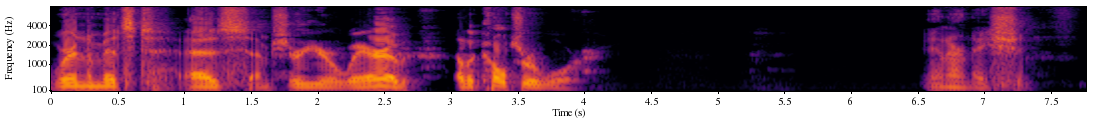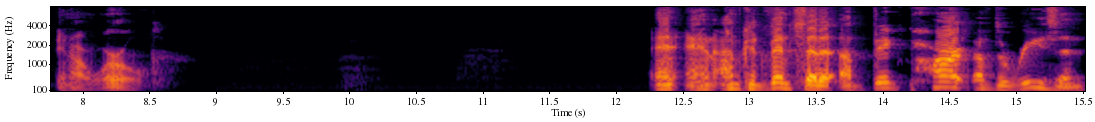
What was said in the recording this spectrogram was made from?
We're in the midst, as I'm sure you're aware, of, of a culture war in our nation, in our world. And, and I'm convinced that a, a big part of the reason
